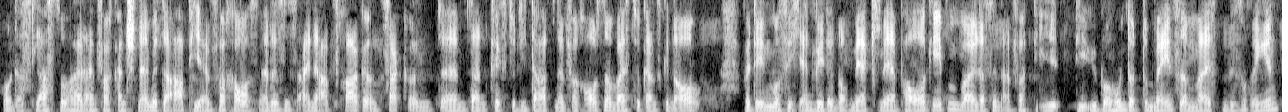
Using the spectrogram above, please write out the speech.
Und das lässt du halt einfach ganz schnell mit der API einfach raus. Ja, das ist eine Abfrage und zack, und ähm, dann kriegst du die Daten einfach raus und dann weißt du ganz genau, bei denen muss ich entweder noch mehr, mehr Power geben, weil das sind einfach die, die über 100 Domains am meisten Besuch bringen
